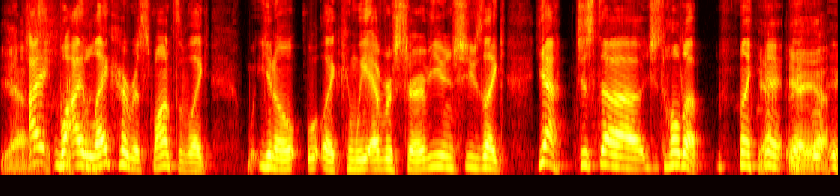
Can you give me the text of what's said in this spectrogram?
Yeah. I well, I like her response of like, you know, like, can we ever serve you? And she's like, yeah, just uh, just hold up. like, Yeah, yeah, yeah.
